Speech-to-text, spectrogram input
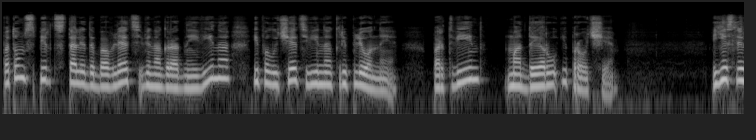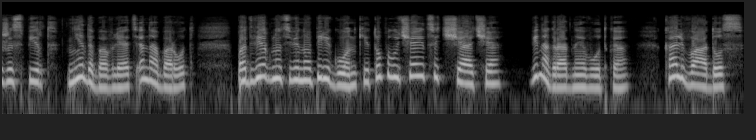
Потом спирт стали добавлять виноградные вина и получать вина крепленные – портвейн, мадеру и прочее. Если же спирт не добавлять, а наоборот, подвергнуть вино перегонке, то получается чача, виноградная водка, кальвадос,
